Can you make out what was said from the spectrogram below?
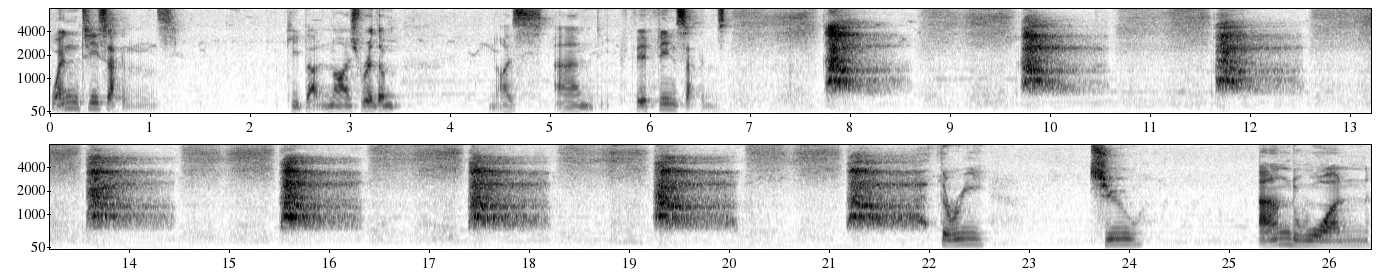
Twenty seconds. Keep that nice rhythm. Nice and deep. Fifteen seconds. Three, two, and one.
